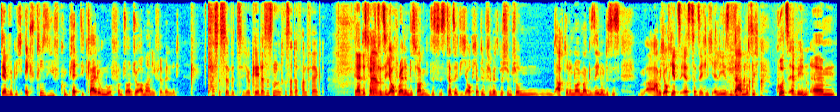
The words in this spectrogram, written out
der wirklich exklusiv komplett die Kleidung nur von Giorgio Armani verwendet. Das ist ja witzig. Okay, das ist ein interessanter Fun Fact. Ja, das fand ähm, ich tatsächlich auch random. Das war, das ist tatsächlich auch, ich habe den Film jetzt bestimmt schon acht oder neun Mal gesehen und das ist, habe ich auch jetzt erst tatsächlich erlesen. Da muss ich kurz erwähnen, ähm,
